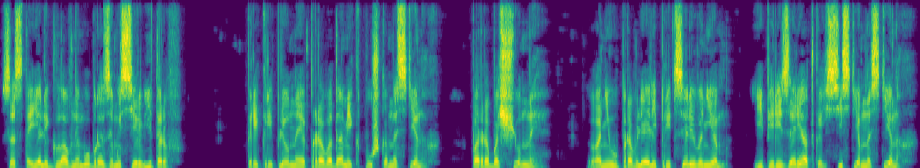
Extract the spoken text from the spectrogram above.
состояли главным образом из сервиторов, прикрепленные проводами к пушкам на стенах, порабощенные, они управляли прицеливанием и перезарядкой систем на стенах.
